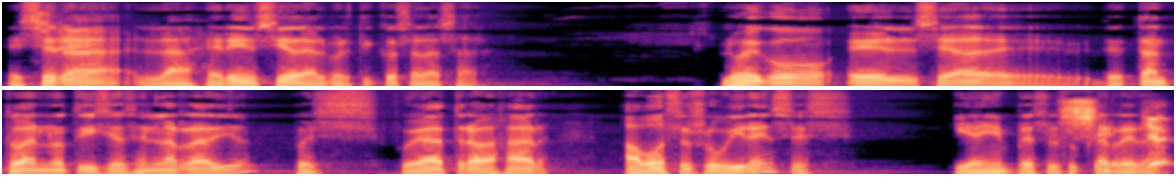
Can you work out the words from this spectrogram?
Esa era la gerencia de Albertico Salazar. Luego él, se, de tanto dar noticias en la radio, pues fue a trabajar a Voces Rubirenses y ahí empezó su carrera.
